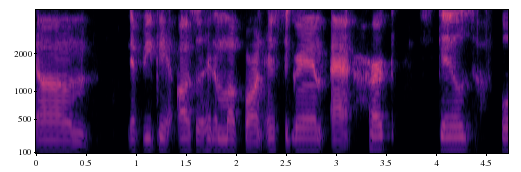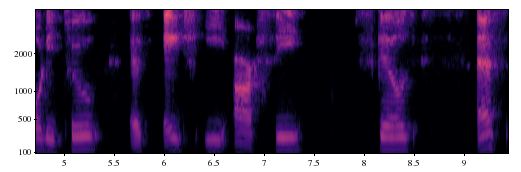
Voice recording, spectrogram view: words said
um, if you can also hit him up on Instagram at Herc Skills 42. It's H E R C Skills S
